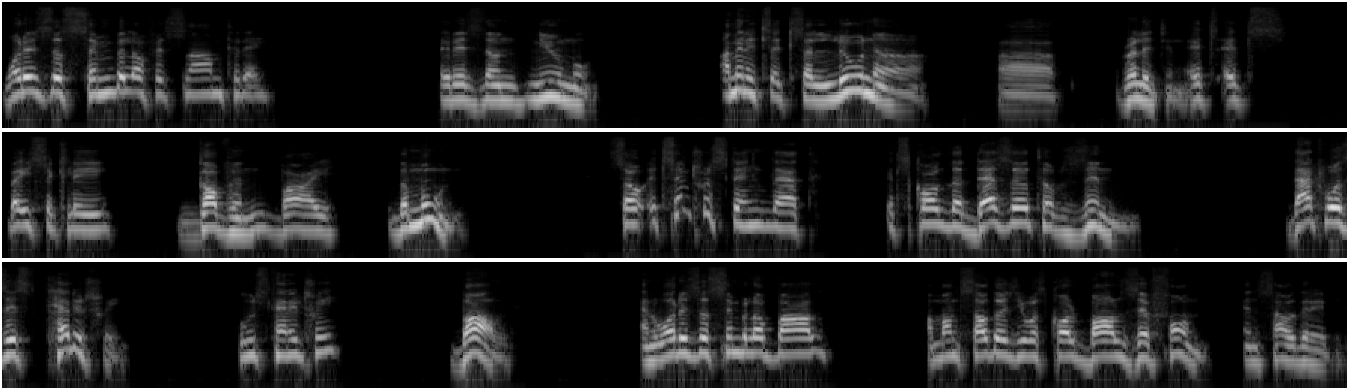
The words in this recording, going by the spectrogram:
What is the symbol of Islam today? It is the new moon. I mean, it's it's a lunar uh, religion. It's it's basically governed by the moon. So it's interesting that it's called the desert of Zin. That was his territory. Whose territory? Baal. And what is the symbol of Baal? Amongst others, he was called Baal Zephon in Saudi Arabia.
